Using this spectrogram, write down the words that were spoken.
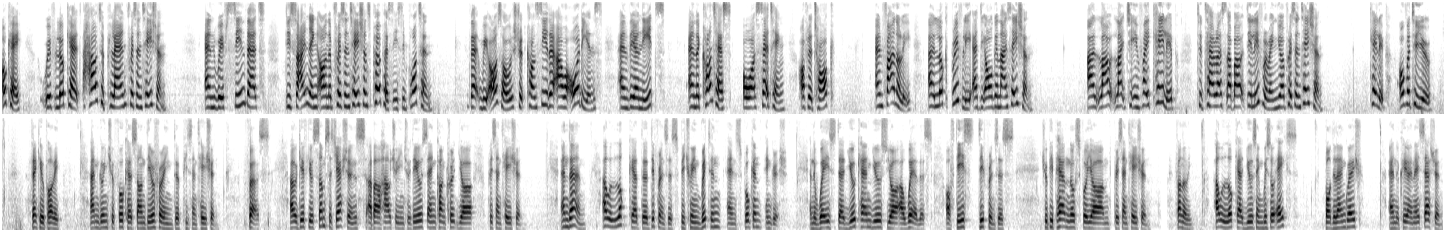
Okay, we've looked at how to plan presentation, and we've seen that deciding on the presentation's purpose is important, that we also should consider our audience and their needs, and the context or setting of the talk. And finally, I look briefly at the organization. I'd like to invite Caleb to tell us about delivering your presentation. Caleb, over to you. Thank you, Polly. I'm going to focus on delivering the presentation. First, I will give you some suggestions about how to introduce and conclude your presentation. And then I will look at the differences between written and spoken English and the ways that you can use your awareness of these differences to prepare notes for your um, presentation. Finally, I will look at using visual aids, body language, and the Q&A session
